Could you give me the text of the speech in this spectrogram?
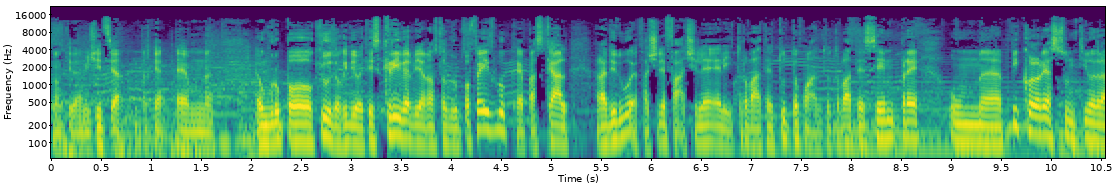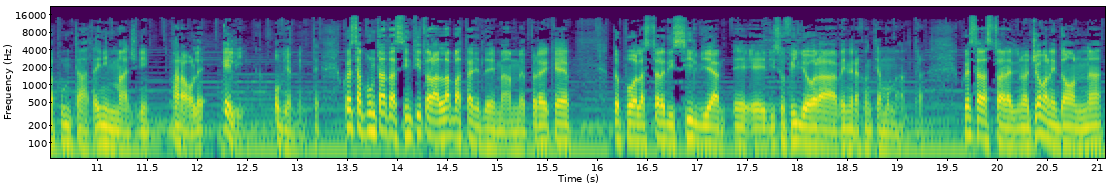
non chiedere l'amicizia perché è un, è un gruppo chiuso, quindi dovete iscrivervi al nostro gruppo Facebook, è Pascal Radio 2, è facile facile e lì trovate tutto quanto, trovate sempre un eh, piccolo riassuntino della puntata in immagini, parole e link ovviamente. Questa puntata si intitola La battaglia delle mamme, perché dopo la storia di Silvia e, e, di suo figlio ora ve ne raccontiamo un'altra. Questa è la storia di una giovane donna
